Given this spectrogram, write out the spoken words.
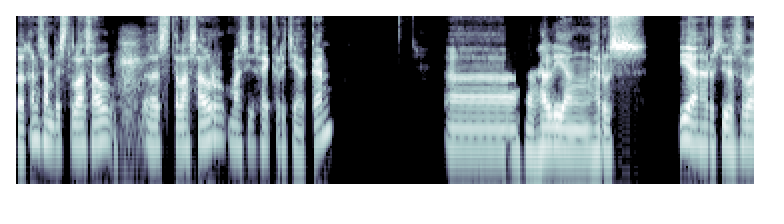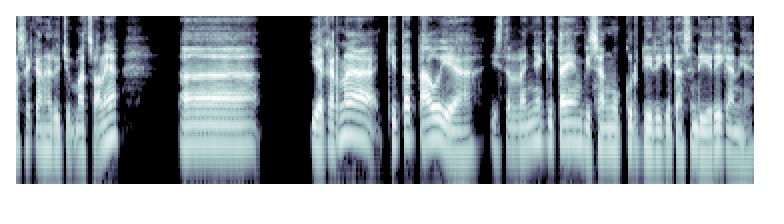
bahkan sampai setelah sahur uh, setelah sahur masih saya kerjakan eh, hal-hal uh, yang harus iya harus diselesaikan hari Jumat. Soalnya Uh, ya karena kita tahu ya, istilahnya kita yang bisa ngukur diri kita sendiri kan ya.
